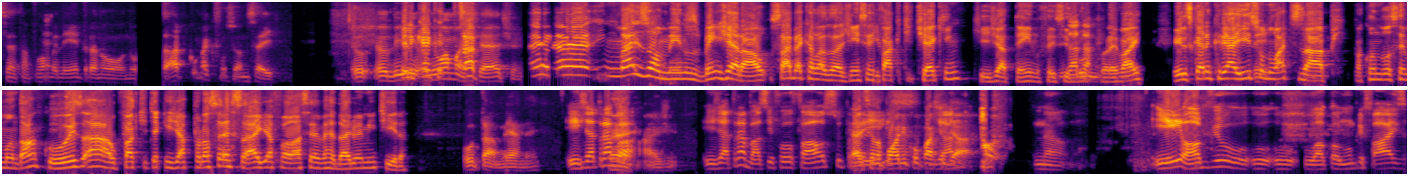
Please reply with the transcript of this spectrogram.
de certa forma, ele entra no, no WhatsApp. Como é que funciona isso aí? Eu, eu li, ele eu quer li uma manchete. É, é, mais ou menos bem geral. Sabe aquelas agências de fact-checking que já tem no Facebook, Exatamente. por aí vai? Eles querem criar isso Sim. no WhatsApp. para quando você mandar uma coisa, ah, o fact-checking já processar e já falar se é verdade ou é mentira. Puta merda, hein? E já trabalha. É e já travar. Se for falso, para Aí você não pode compartilhar. Já... Não, não. E, óbvio, o, o, o Alcolumbre faz,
